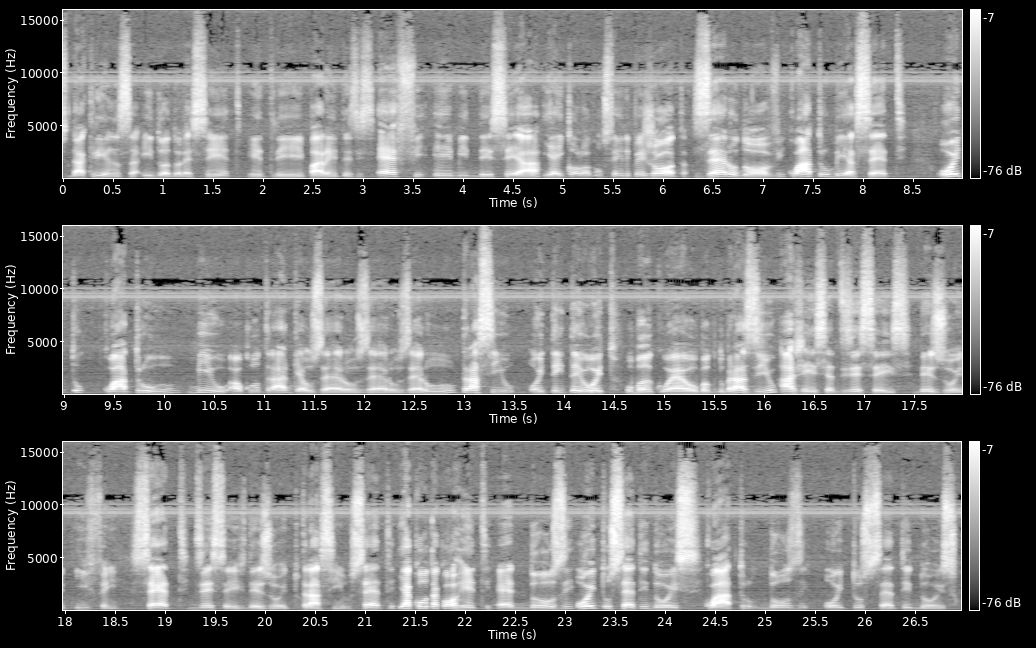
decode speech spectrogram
da Criança e do Adolescente, entre parênteses FMDCA, e aí colocam CNPJ 09467 841 mil, ao contrário, que é o 0001 tracinho 88. O banco é o Banco do Brasil, agência 1618 IFEM 7 1618 tracinho 7 e a conta corrente é 12872 12872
